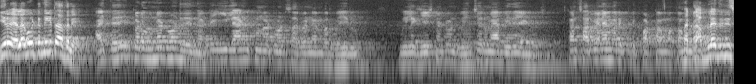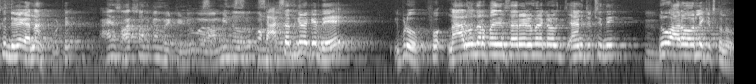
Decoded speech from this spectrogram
హీరో ఎలాగొట్టింది ఇటు అతనే. అయితే ఇక్కడ ఉన్నటువంటిది ఏంటంటే ఈ ల్యాండ్కి ఉన్నటువంటి సర్వే నెంబర్ వేరు. వీళ్ళకి చేసినటువంటి వెంచర్ మ్యాప్ ఇదే అయ్యి కానీ సర్వే నెంబర్ ఇప్పుడు పట్టా మొత్తం డబ్బులు అయితే తీసుకుంది ఇవే కన్నా. ఆయన సాక్షి సంతకం పెట్టిండు. అమ్మింది సాక్షి? సంతకం ఇప్పుడు నాలుగు వందల పదిహేను సర్వే నెంబర్ ఎక్కడ ఆయన నుంచి వచ్చింది? నువ్వు ఆరు ఓవర్లు ఎక్కించుకున్నావు.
